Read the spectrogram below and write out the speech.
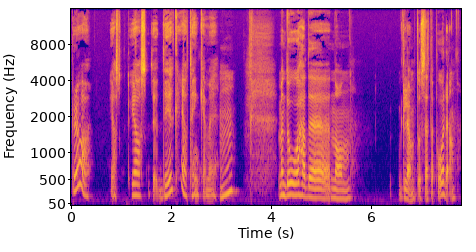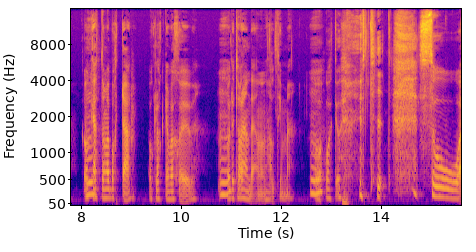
bra. Jag, jag, det kan jag tänka mig. Men då hade någon glömt att sätta på den. Och katten var borta och klockan var sju. Och det tar ändå en och en halv timme att åka ut dit. Så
